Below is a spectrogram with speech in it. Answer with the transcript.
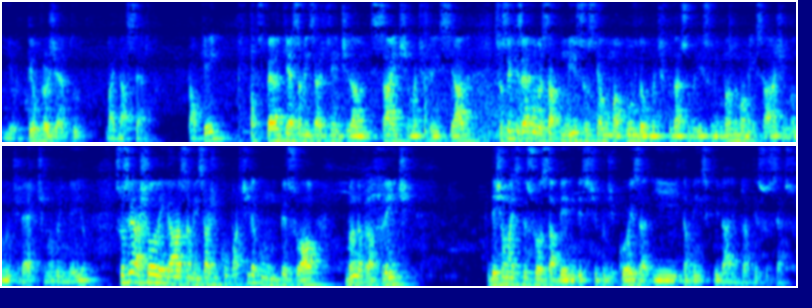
e o teu projeto vai dar certo. Tá ok? Espero que essa mensagem tenha te dado um insight, uma diferenciada. Se você quiser conversar com isso, se você tem alguma dúvida, alguma dificuldade sobre isso, me manda uma mensagem, manda um direct, manda um e-mail. Se você achou legal essa mensagem, compartilha com o pessoal, manda para frente. Deixa mais pessoas saberem desse tipo de coisa e também se cuidarem para ter sucesso.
